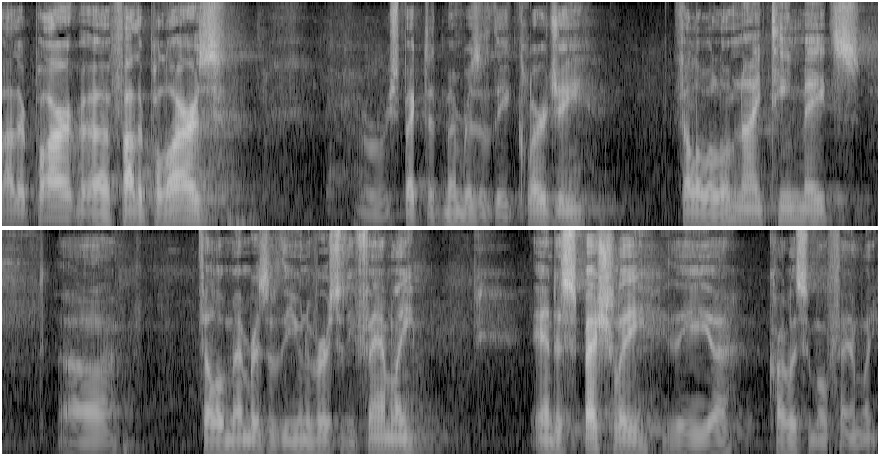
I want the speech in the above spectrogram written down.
Father, Parr, uh, Father Pilarz, respected members of the clergy, fellow alumni, teammates, uh, fellow members of the university family, and especially the uh, Carlesimo family.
